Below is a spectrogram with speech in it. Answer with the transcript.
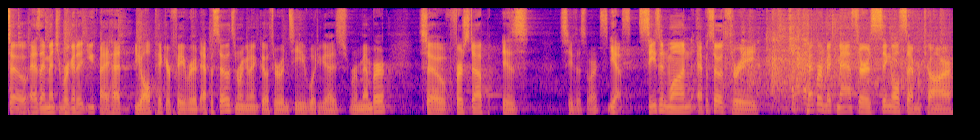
So, as I mentioned, we're gonna. You, I had you all pick your favorite episodes, and we're gonna go through and see what you guys remember. So, first up is, see if this works. Yes, season one, episode three, Pepper McMaster's singles seminar,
